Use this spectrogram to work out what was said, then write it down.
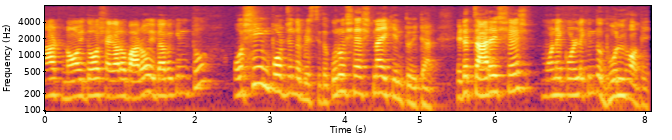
আট, নয়, দশ, এগারো, বারো, এভাবে কিন্তু অসীম পর্যন্ত বিস্তৃত। কোনো শেষ নাই কিন্তু এটার এটা চারের শেষ মনে করলে কিন্তু ভুল হবে।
